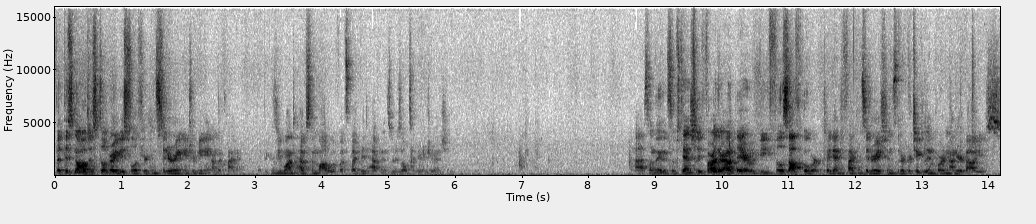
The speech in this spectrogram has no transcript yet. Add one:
but this knowledge is still very useful if you're considering intervening on the climate, because you want to have some model of what's likely to happen as a result of your intervention. Uh, something that's substantially farther out there would be philosophical work to identify considerations that are particularly important on your values.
